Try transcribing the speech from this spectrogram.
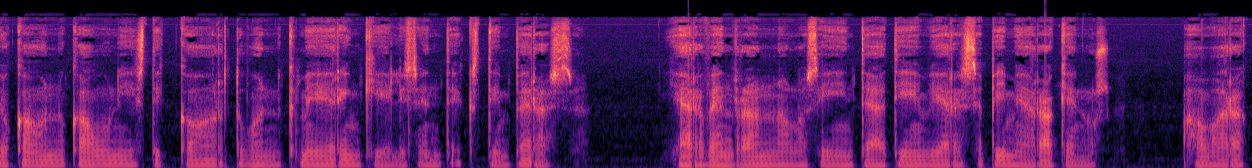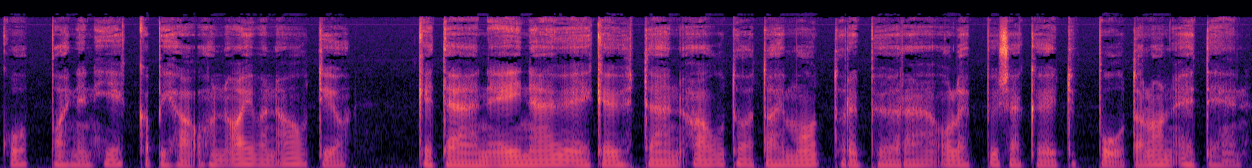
joka on kauniisti kaartuvan kmeerinkielisen tekstin perässä? Järven rannalla siintää tien vieressä pimeä rakennus. Avara kuoppainen hiekkapiha on aivan autio. Ketään ei näy eikä yhtään autoa tai moottoripyörää ole pysäköity puutalon eteen.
